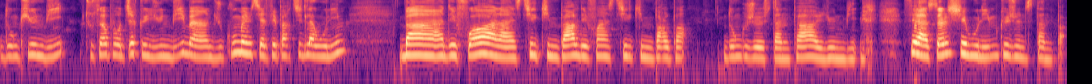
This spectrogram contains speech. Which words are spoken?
Donc Yunbi, tout ça pour dire que Yunbi, ben du coup, même si elle fait partie de la Woolim, ben des fois elle a un style qui me parle, des fois un style qui me parle pas. Donc je stan pas Yunbi. C'est la seule chez Woolim que je ne stan pas.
